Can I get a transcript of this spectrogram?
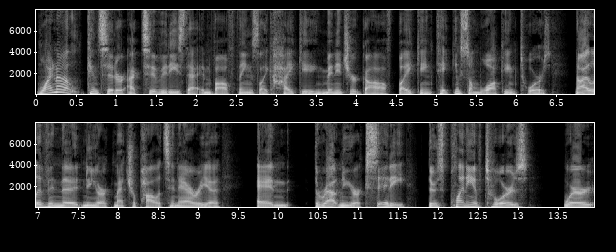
Why not consider activities that involve things like hiking, miniature golf, biking, taking some walking tours? Now, I live in the New York metropolitan area, and throughout New York City, there's plenty of tours where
